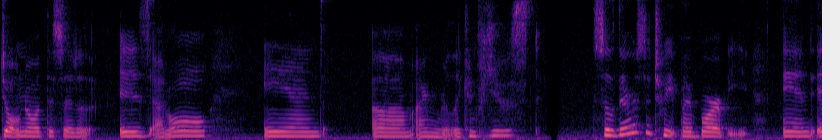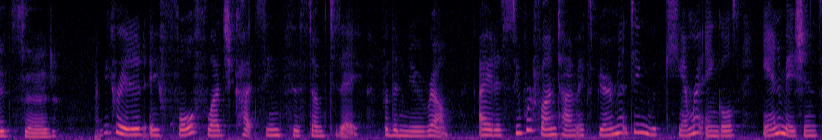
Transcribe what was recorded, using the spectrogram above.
don't know what this is at all and um, I'm really confused. So there was a tweet by Barbie and it said, We created a full-fledged cutscene system today for the new realm. I had a super fun time experimenting with camera angles, animations,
